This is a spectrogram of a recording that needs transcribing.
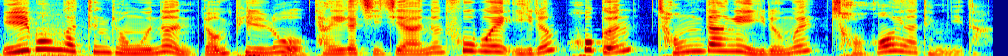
일본 같은 경우는 연필로 자기가 지지하는 후보의 이름 혹은 정당의 이름을 적어야 됩니다.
